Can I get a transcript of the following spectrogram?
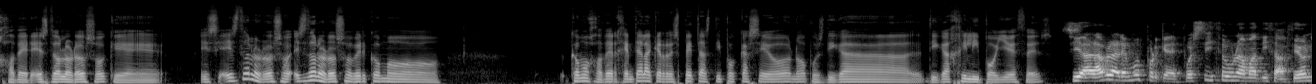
joder, es doloroso que... Es, es doloroso, es doloroso ver cómo... Cómo, joder, gente a la que respetas tipo KSO, ¿no? Pues diga, diga gilipolleces. Sí, ahora hablaremos porque después se hizo una matización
